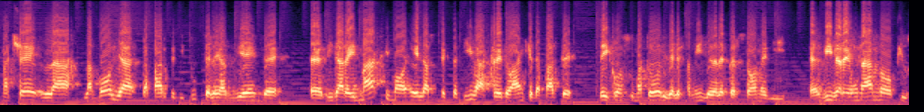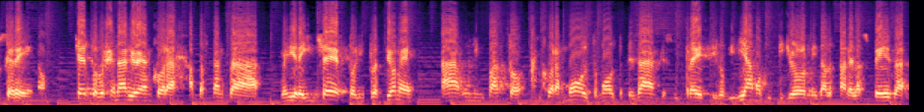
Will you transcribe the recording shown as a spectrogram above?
ma c'è la, la voglia da parte di tutte le aziende eh, di dare il massimo e l'aspettativa credo anche da parte dei consumatori, delle famiglie, delle persone di eh, vivere un anno più sereno. Certo lo scenario è ancora abbastanza dire, incerto, l'inflazione ha un impatto ancora molto molto pesante sui prezzi, lo viviamo tutti i giorni dal fare la spesa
